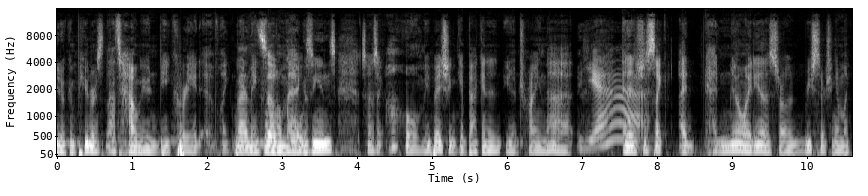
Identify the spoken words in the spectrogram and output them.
you know computers, that's how we would be creative. Like we would make so little cool. magazines. So I was like, oh, maybe I should get back into you know trying that. Yeah. And it's just like I had no idea. I started researching. I'm like,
